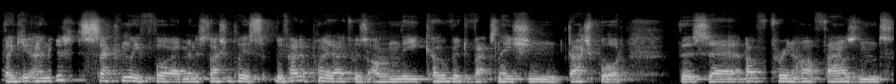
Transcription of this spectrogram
Thank you. And just secondly, for uh, Minister Ashford, please, we've had it pointed out to us on the COVID vaccination dashboard. There's uh, about three and a half thousand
